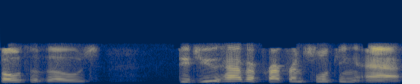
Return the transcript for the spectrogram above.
both of those did you have a preference looking at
